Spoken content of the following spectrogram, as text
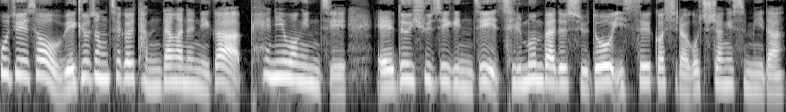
호주에서 외교 정책을 담당하는 이가 페니웡인지 에드 휴직인지 질문받을 수도 있을 것이라고 주장했습니다.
